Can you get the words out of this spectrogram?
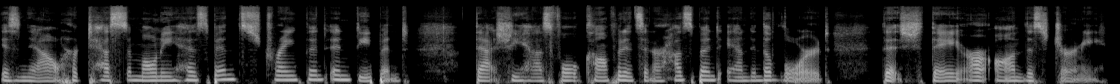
is now her testimony has been strengthened and deepened, that she has full confidence in her husband and in the Lord, that they are on this journey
